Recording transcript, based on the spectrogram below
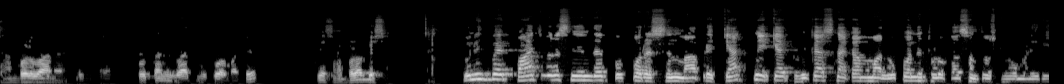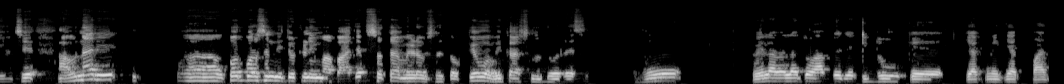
સાંભળવાના એમને પોતાની વાત મૂકવા માટે તે સાંભળવા બેસે. પુનિતભાઈ પાંચ વર્ષની અંદર કોર્પોરેશનમાં આપણે ક્યાંક ને ક્યાંક વિકાસના કામમાં લોકોને થોડોક અસંતોષ જોવા મળી રહ્યો છે. આવનારી કોર્પોરેશનની ચૂંટણીમાં ભાજપ સત્તા મેળવશે તો કેવો વિકાસનો દોર રહેશે? હું પહેલા વહેલા તો આપે જે કીધું કે ક્યાંક ને ક્યાંક પાંચ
